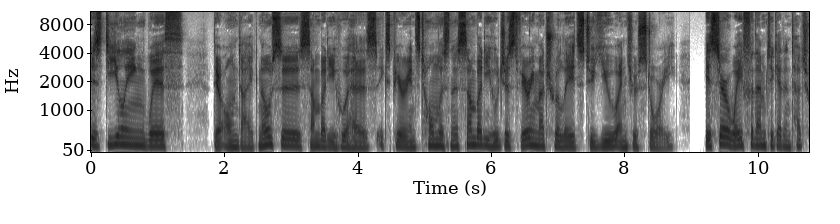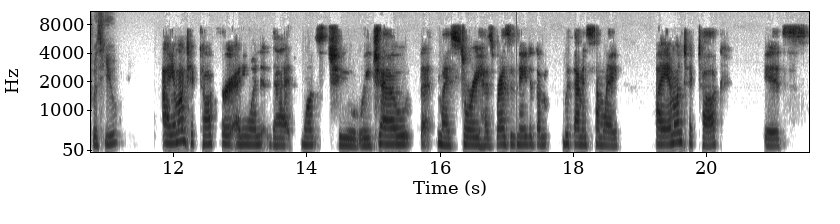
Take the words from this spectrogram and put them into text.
is dealing with their own diagnosis, somebody who has experienced homelessness, somebody who just very much relates to you and your story, Is there a way for them to get in touch with you? I am on TikTok for anyone that wants to reach out, that my story has resonated them with them in some way. I am on TikTok. It's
